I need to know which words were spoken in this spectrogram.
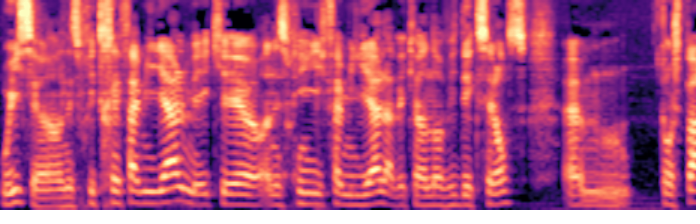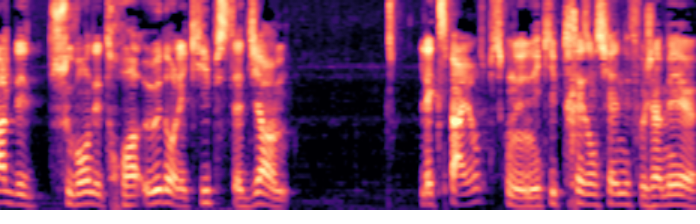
Oui, c'est un esprit très familial, mais qui est un esprit familial avec un envie d'excellence. Euh, quand je parle souvent des 3 E dans l'équipe, c'est-à-dire euh, l'expérience, parce qu'on est une équipe très ancienne, il faut jamais euh,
